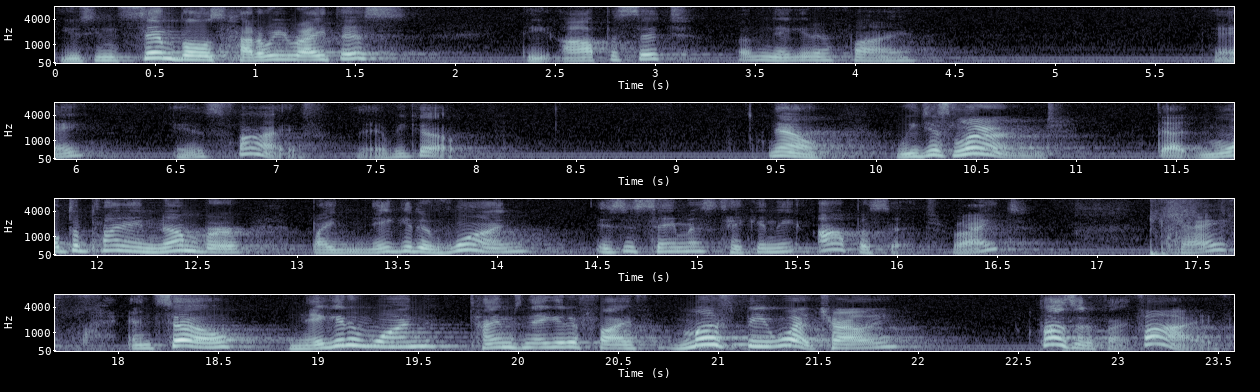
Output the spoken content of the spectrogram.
using symbols, how do we write this? The opposite of negative 5, okay, is 5. There we go. Now, we just learned that multiplying a number by negative 1 is the same as taking the opposite, right? Okay? And so, negative 1 times negative 5 must be what, Charlie? Positive 5. 5.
